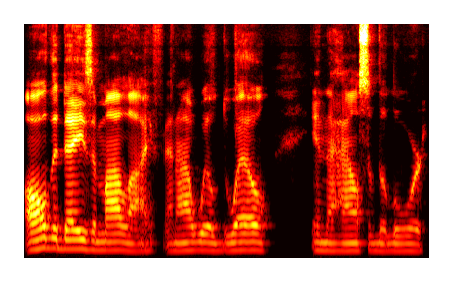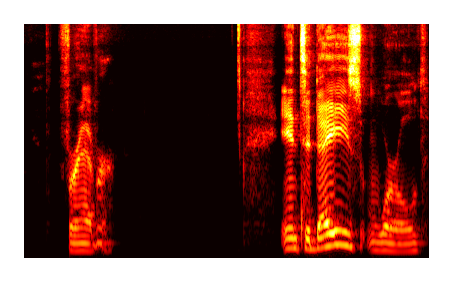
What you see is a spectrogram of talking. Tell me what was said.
all the days of my life, and I will dwell in the house of the Lord forever. In today's world,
